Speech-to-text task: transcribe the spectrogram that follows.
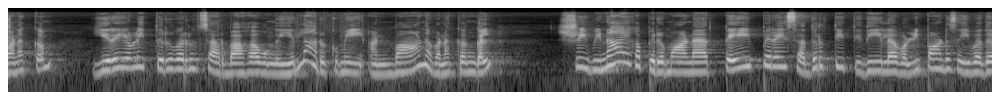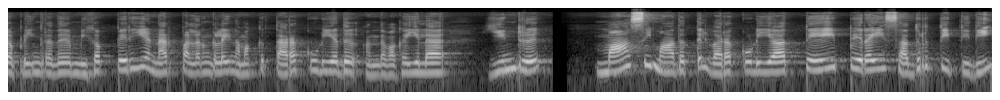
வணக்கம். இறையொளி திருவருள் சார்பாக உங்கள் எல்லாருக்குமே அன்பான வணக்கங்கள். ஸ்ரீ விநாயக பெருமான தேய்பிறை சதுர்த்தி திதியில் வழிபாடு செய்வது அப்படிங்கிறது மிகப்பெரிய நற்பலன்களை நமக்கு தரக்கூடியது அந்த வகையில். இன்று மாசி மாதத்தில் வரக்கூடிய தேய்பிறை சதுர்த்தி திதி.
